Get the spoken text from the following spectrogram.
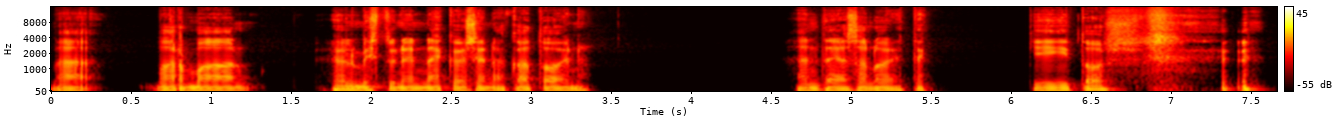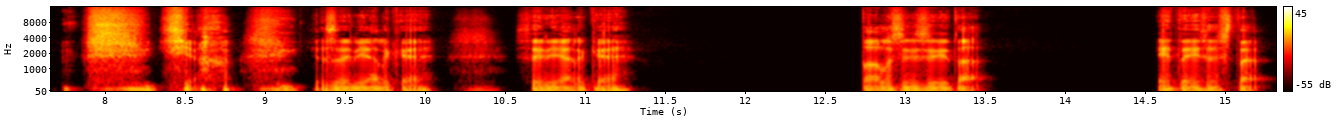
Mä varmaan hölmistyneen näköisenä katoin häntä ja sanoin, että kiitos. ja, ja sen jälkeen, sen jälkeen talsin siitä eteisestä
